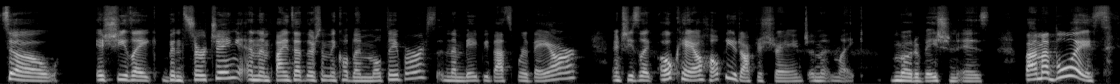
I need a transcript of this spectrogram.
So is she like been searching and then finds out there's something called the multiverse and then maybe that's where they are and she's like okay i'll help you doctor strange and then like motivation is find my boys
